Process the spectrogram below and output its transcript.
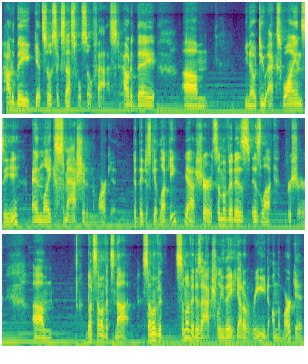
How did they get so successful so fast? How did they um you know do x y and z and like smash it in the market did they just get lucky? Yeah, sure. Some of it is is luck for sure, um, but some of it's not. Some of it some of it is actually they got to read on the market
